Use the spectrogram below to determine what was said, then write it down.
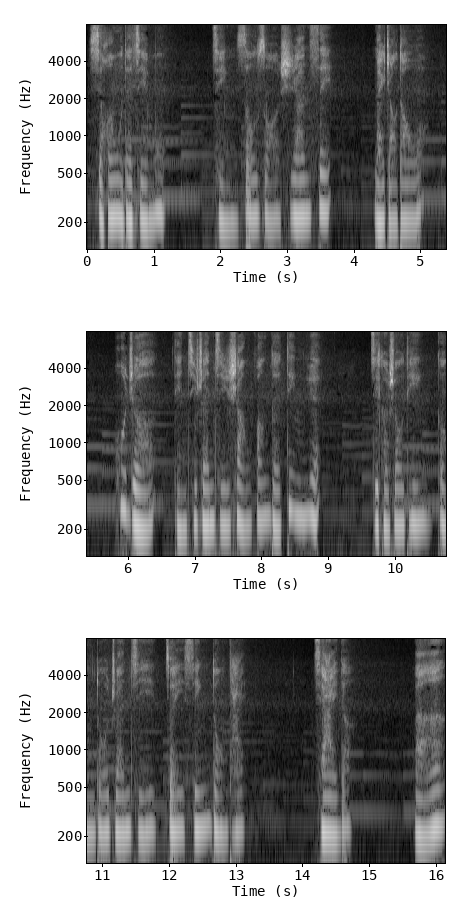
喜欢我的节目，请搜索“诗安 C” 来找到我，或者点击专辑上方的订阅，即可收听更多专辑最新动态。亲爱的，晚安，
